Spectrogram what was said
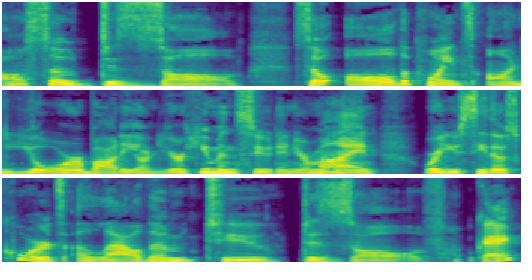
also dissolve. So all the points on your body, on your human suit in your mind, where you see those cords, allow them to dissolve. Okay.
